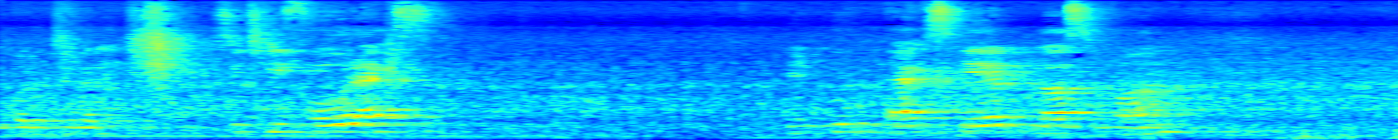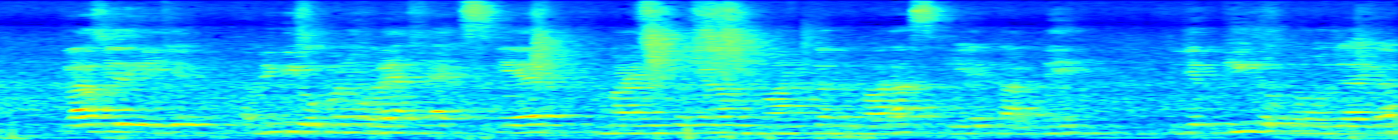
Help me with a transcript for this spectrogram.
ऊपर sixty four x into x square plus one plus ये देखिए, अभी भी ओपन हो रहा है एक्स स्केयर माइनस अगर हम वन का दोबारा स्केयर कर दें तो ये फिर ओपन हो जाएगा।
